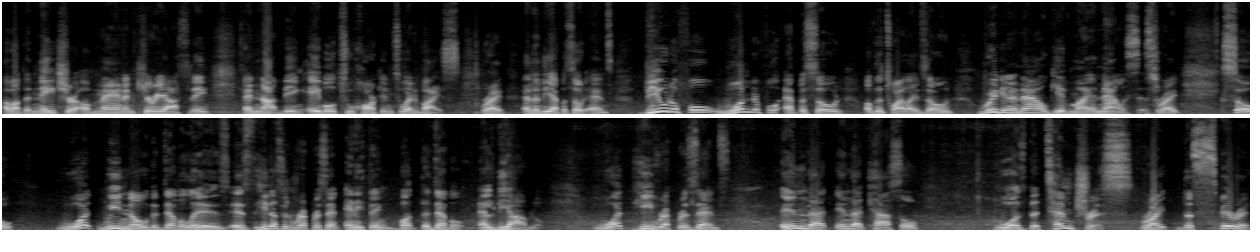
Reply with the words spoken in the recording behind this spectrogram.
about the nature of man and curiosity and not being able to hearken to advice, right? And then the episode ends. Beautiful, wonderful episode of The Twilight Zone. We're gonna now give my analysis, right? So, what we know the devil is, is he doesn't represent anything but the devil, El Diablo. What he represents in that in that castle was the temptress, right? The spirit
